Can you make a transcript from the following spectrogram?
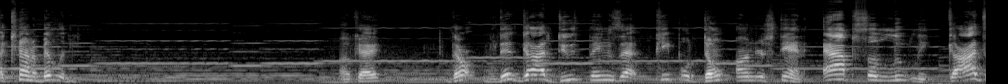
accountability. Okay? There, did God do things that people don't understand? Absolutely. God's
